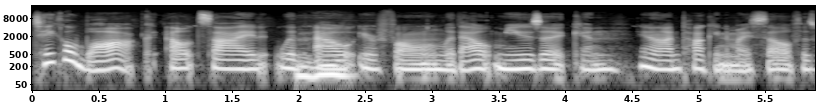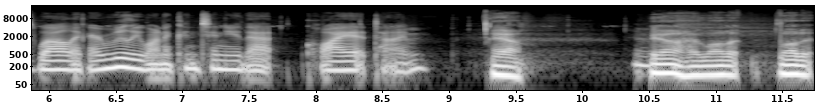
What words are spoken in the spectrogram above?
take a walk outside without mm-hmm. your phone, without music. And, you know, I'm talking to myself as well. Like, I really want to continue that quiet time. Yeah. Yeah, I love it. Love it.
